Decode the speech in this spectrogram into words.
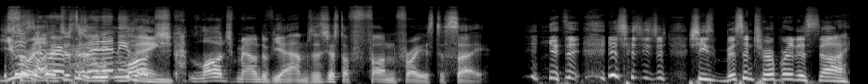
You Sorry, thought- doesn't just a anything. Large, large mound of yams is just a fun phrase to say. It's, it's just, she's, just, she's misinterpreted a sign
